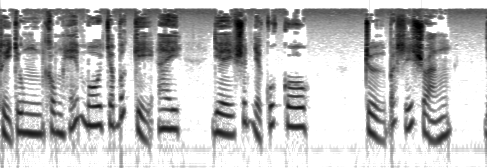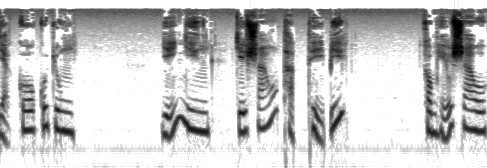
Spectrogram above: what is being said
Thủy Dung không hé môi cho bất kỳ ai về sinh nhật của cô, trừ bác sĩ Soạn và cô của Dung. Dĩ nhiên, chỉ Sáu Thạch thì biết. Không hiểu sao,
